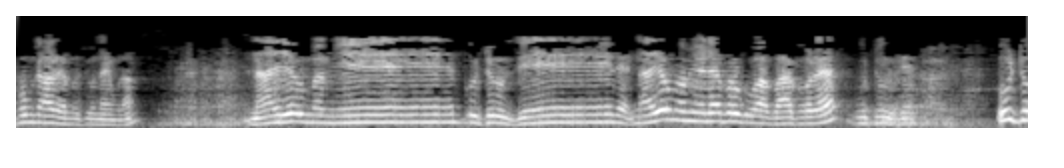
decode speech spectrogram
ဖုံးထားတယ်မဆိုနိုင်ဘူးလား။နာယုတ်မမြင်ပုထုဇဉ်တဲ့နာယုတ်မမြင်တဲ့ပုဂ္ဂိုလ်ကဘာခေါ်လဲပုထုဇဉ်ပုထု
